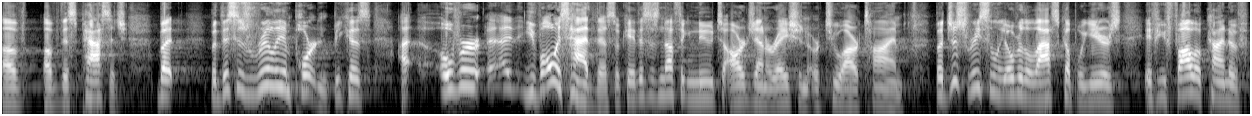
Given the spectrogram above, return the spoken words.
of, of this passage. But, but this is really important because uh, over, uh, you've always had this, okay? This is nothing new to our generation or to our time. But just recently, over the last couple years, if you follow kind of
